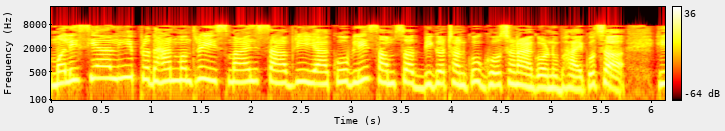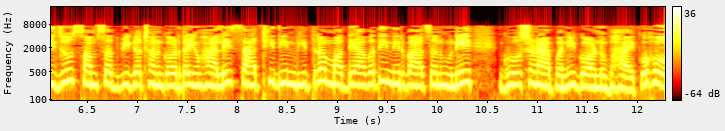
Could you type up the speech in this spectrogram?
मलेसियाली प्रधानमन्त्री इस्माइल साब्री याकोबले संसद विघटनको घोषणा गर्नु भएको छ। हिजो संसद विघटन गर्दै उहाँले साठी दिनभित्र मध्यावधि निर्वाचन हुने घोषणा पनि गर्नु भएको हो।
